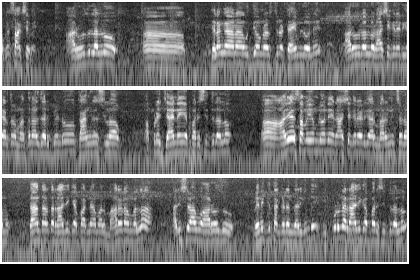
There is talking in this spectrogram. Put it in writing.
ఒక సాక్ష్యమే ఆ రోజులలో తెలంగాణ ఉద్యమం నడుస్తున్న టైంలోనే ఆ రోజులలో రాజశేఖర రెడ్డి గారితో మంతనాలు జరిపిండు కాంగ్రెస్లో అప్పుడే జాయిన్ అయ్యే పరిస్థితులలో అదే సమయంలోనే రాజశేఖర రెడ్డి గారు మరణించడము దాని తర్వాత రాజకీయ పరిణామాలు మారడం వల్ల హరీష్ రావు ఆ రోజు వెనక్కి తగ్గడం జరిగింది. ఇప్పుడున్న రాజకీయ పరిస్థితులలో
